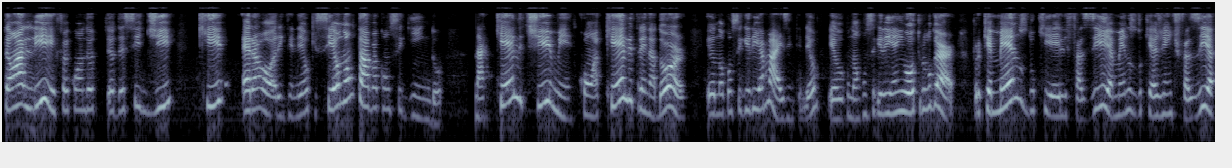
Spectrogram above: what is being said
Então ali foi quando eu, eu decidi que era hora, entendeu? Que se eu não estava conseguindo naquele time, com aquele treinador, eu não conseguiria mais, entendeu? Eu não conseguiria em outro lugar. Porque menos do que ele fazia, menos do que a gente fazia,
